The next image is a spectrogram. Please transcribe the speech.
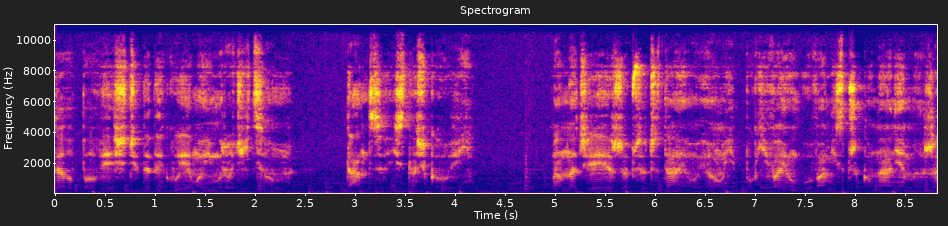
Tę opowieść dedykuję moim rodzicom, Dance i Staśkowi. Mam nadzieję, że przeczytają ją i pokiwają głowami z przekonaniem, że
